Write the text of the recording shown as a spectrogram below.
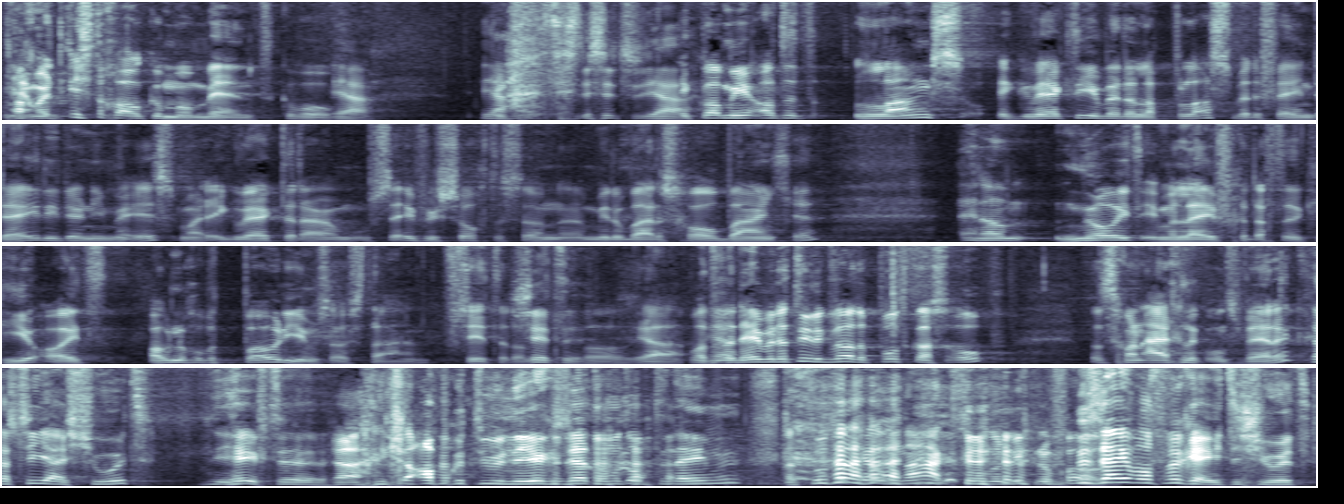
Ja, maar het is toch ook een moment? Kom op. Ja. Ja, het is, het is- ja. Ik kwam hier altijd langs. Ik werkte hier bij de Laplace, bij de VND, die er niet meer is. Maar ik werkte daar om 7 uur s ochtends zo'n eh, middelbare schoolbaantje. En dan nooit in mijn leven gedacht dat ik hier ooit ook nog op het podium zou staan. Of zitten dan. Zitten. Ja, want Ja. we nemen natuurlijk wel de podcast op. Dat is gewoon eigenlijk ons werk. Dat zie jij, Sjoerd. Die heeft eh, Ja, de apparatuur neergezet om het op te nemen. Het voelt ook heel naakt zonder microfoon. We zijn wat vergeten, Sjoerd.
